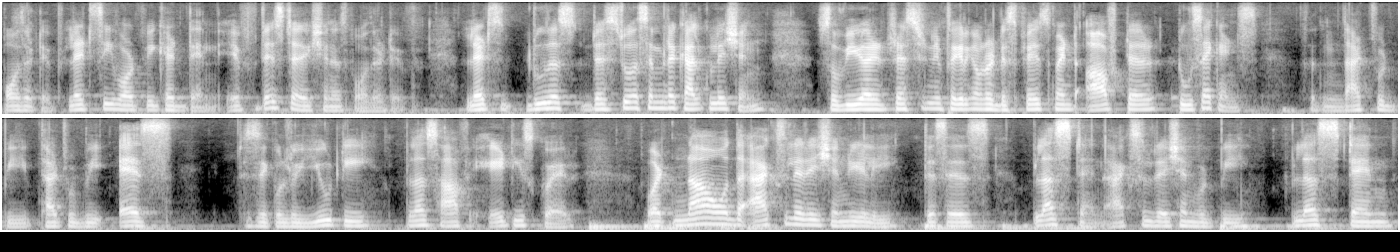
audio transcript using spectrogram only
positive let's see what we get then. If this direction is positive let's do this let's do a similar calculation. So we are interested in figuring out the displacement after two seconds. So then that would be that would be s is equal to ut plus half at square. But now the acceleration really, this is plus 10. Acceleration would be plus 10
